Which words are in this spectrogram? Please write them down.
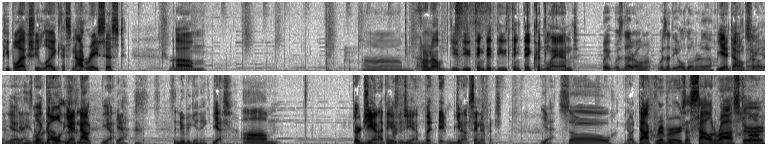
people actually like. That's not racist. True. Um, Um, I don't know. Do you, do you think that? Do you think they could land? wait, wasn't that owner? Wasn't that the old owner though? Yeah, Donald Oh, Sterling. yeah. Yeah, Yeah, he's like the now. old. Yeah, now. Yeah. Yeah, it's a new beginning. Yes. Um, Or GM. I think it was the GM, but it, you know, same difference. yeah. So You know, Doc Rivers, a solid roster.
